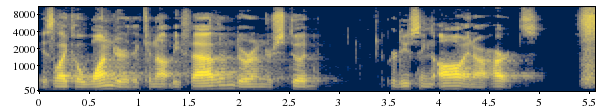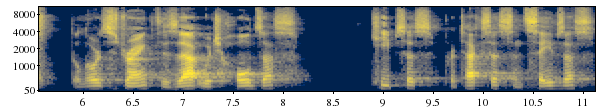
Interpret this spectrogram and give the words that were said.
is like a wonder that cannot be fathomed or understood, producing awe in our hearts. The Lord's strength is that which holds us, keeps us, protects us, and saves us.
